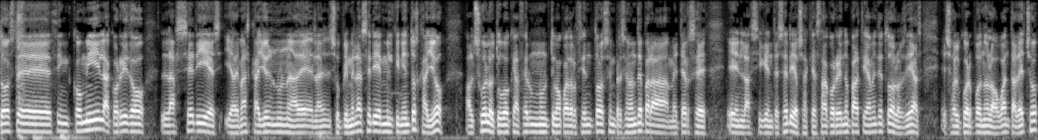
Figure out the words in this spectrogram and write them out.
dos de 5.000, ha corrido las series y además cayó en una de la- en su primera serie en 1.500 cayó al suelo, tuvo que hacer un último 400 impresionante para meterse en la siguiente serie, o sea que ha estado corriendo prácticamente todos los días, eso el cuerpo no lo aguanta, de hecho,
